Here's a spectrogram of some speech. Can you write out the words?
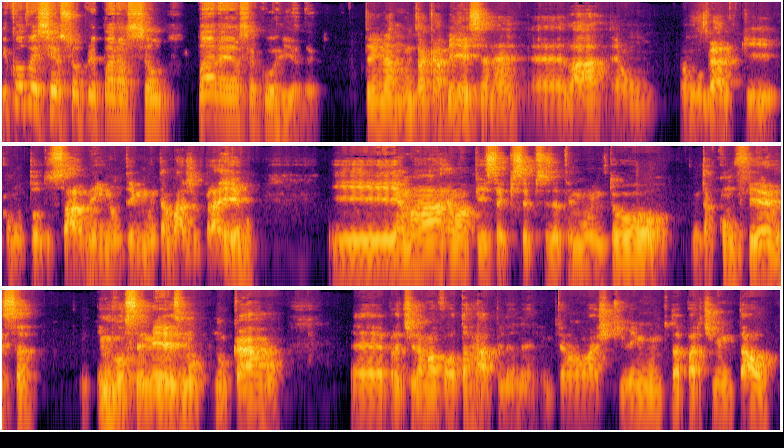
E qual vai ser a sua preparação para essa corrida? Treinar muito a cabeça, né? É, lá é um é um lugar que, como todos sabem, não tem muita margem para erro. E é uma, é uma pista que você precisa ter muito, muita confiança em você mesmo, no carro, é, para tirar uma volta rápida, né? Então, eu acho que vem muito da parte mental.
